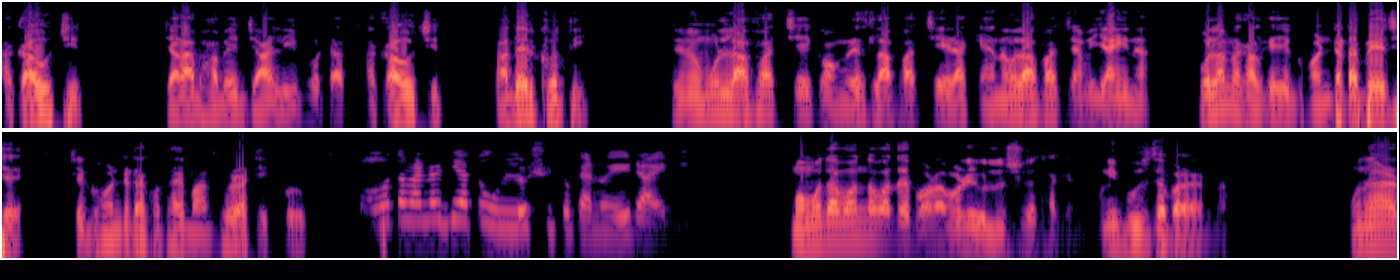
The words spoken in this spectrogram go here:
থাকা উচিত, যারা ভাবে জালি ভোটার থাকা উচিত, তাদের ক্ষতি। তৃণমূল লাফাচ্ছে, কংগ্রেস লাফাচ্ছে, এরা কেন লাফাচ্ছে আমি জানি না। বললাম না কালকে যে ঘন্টাটা পেয়েছে সে ঘন্টাটা কোথায় বাঁধবে ওরা ঠিক করুক। মমতা ব্যানার্জি এত উল্লসিত কেন এই রায় নিয়ে মমতা বন্দ্যোপাধ্যায় বরাবরই উল্লসিত থাকেন উনি বুঝতে পারেন না। উনার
